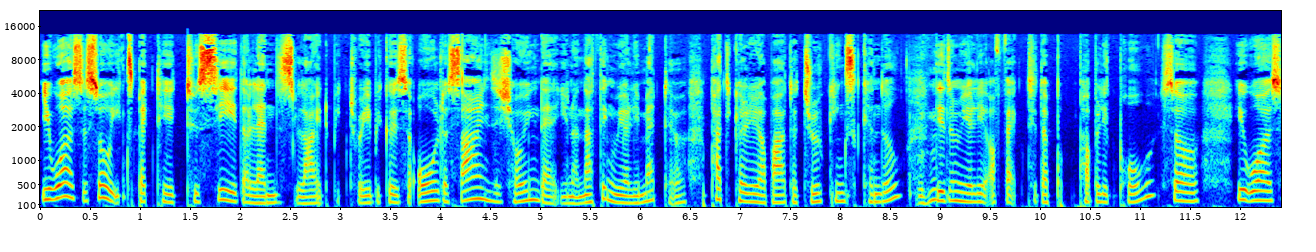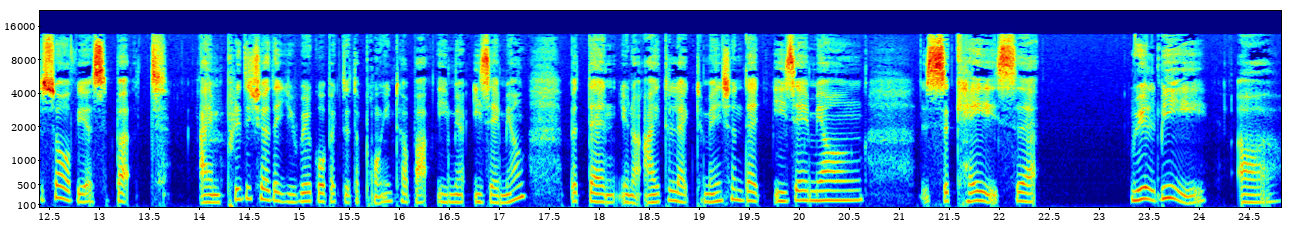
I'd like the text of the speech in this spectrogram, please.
it was so expected to see the landslide victory because all the signs showing that you know nothing really mattered, particularly about the Druking scandal Mm-hmm. didn't really affect the pu- public poll. So it was so obvious, but. I'm pretty sure that you will go back to the point about Lee Jae-myung, but then you know I'd like to mention that Lee this case uh, will be uh,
